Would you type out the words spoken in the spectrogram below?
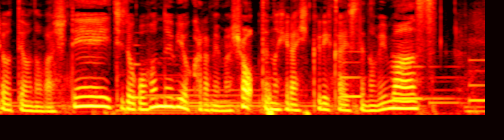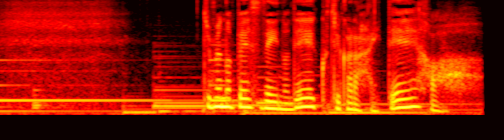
両手を伸ばして一度5本の指を絡めましょう。手のひらひっくり返して伸びます。自分のペースでいいので口から吐いてはあ。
